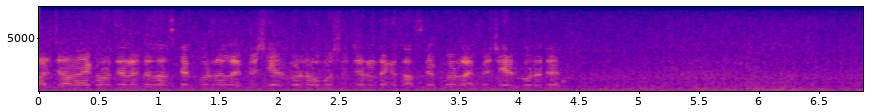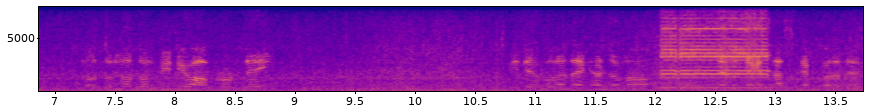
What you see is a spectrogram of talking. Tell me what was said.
আর যারা এখনও চ্যানেলটা সাবস্ক্রাইব করে না লাইভে শেয়ার করে না, অবশ্যই চ্যানেলটাকে সাবস্ক্রাইব করে লাইভে শেয়ার করে দেন। নতুন নতুন ভিডিও আপলোড দেই। ভিডিওগুলো দেখার জন্য চ্যানেলটাকে সাবস্ক্রাইব করে দেন।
